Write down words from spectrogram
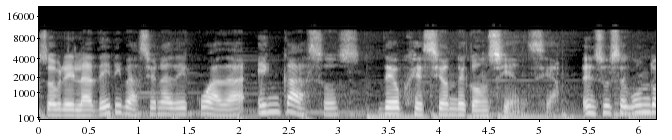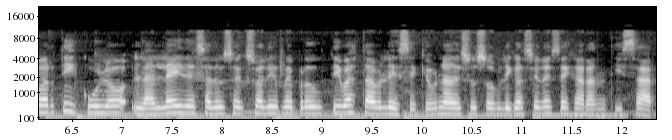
sobre la derivación adecuada en casos de objeción de conciencia. En su segundo artículo, la Ley de Salud Sexual y Reproductiva establece que una de sus obligaciones es garantizar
